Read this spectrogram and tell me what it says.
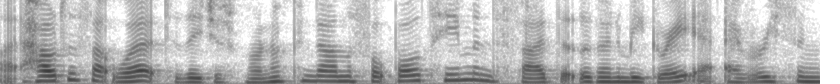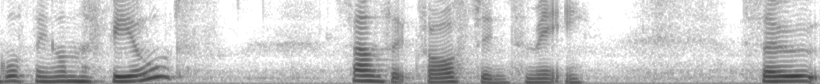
Like, how does that work? Do they just run up and down the football team and decide that they're going to be great at every single thing on the field? Sounds exhausting to me. So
